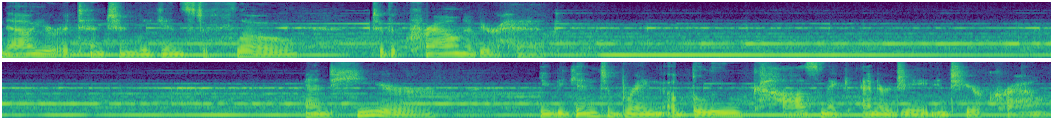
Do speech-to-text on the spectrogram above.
Now your attention begins to flow to the crown of your head. And here, you begin to bring a blue cosmic energy into your crown.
